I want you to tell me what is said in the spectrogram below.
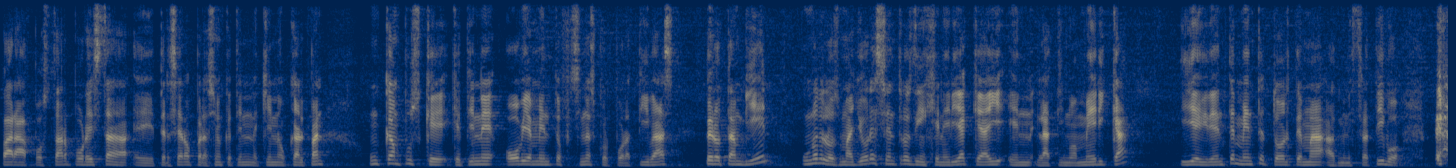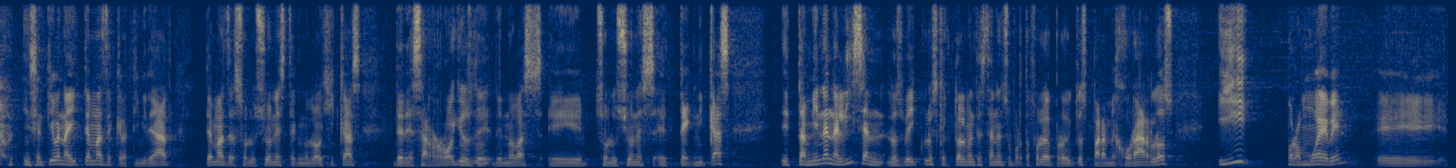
para apostar por esta eh, tercera operación que tienen aquí en Naucalpan. Un campus que, que tiene obviamente oficinas corporativas, pero también uno de los mayores centros de ingeniería que hay en Latinoamérica y evidentemente todo el tema administrativo. Incentivan ahí temas de creatividad, temas de soluciones tecnológicas, de desarrollos de, nuevas eh, soluciones eh, técnicas. también analizan los vehículos que actualmente están en su portafolio de productos para mejorarlos y promueven eh,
